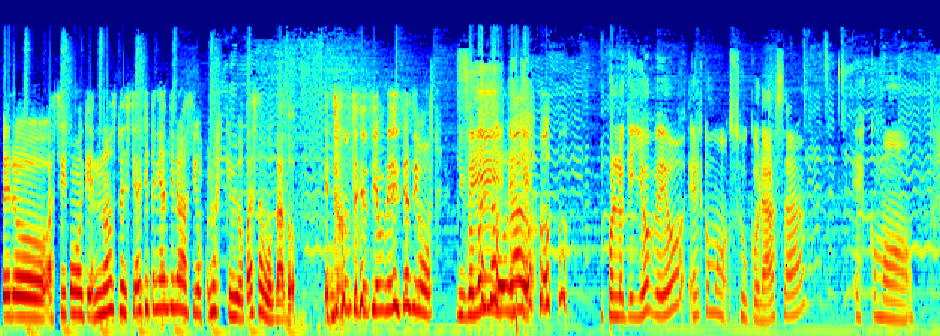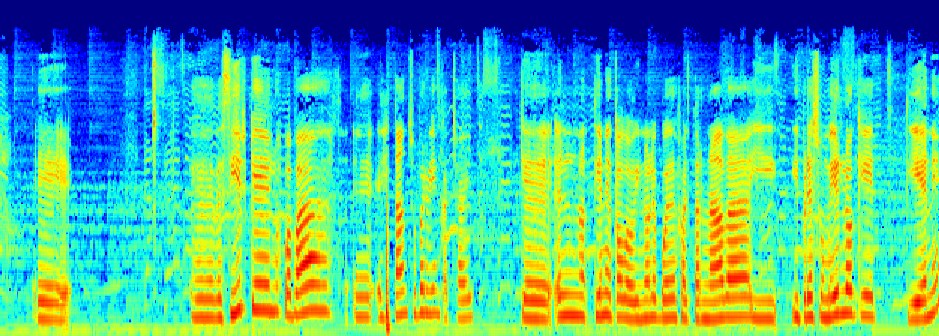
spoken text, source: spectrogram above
Pero así como que no decía que tenían dinero, así como, no, es que mi papá es abogado. Entonces siempre decía así como, mi papá es abogado. por lo que yo veo, él como su coraza es como eh, eh, decir que los papás eh, están súper bien, ¿cachai? Que él no, tiene todo y no le puede faltar nada y, y presumir lo que tiene,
